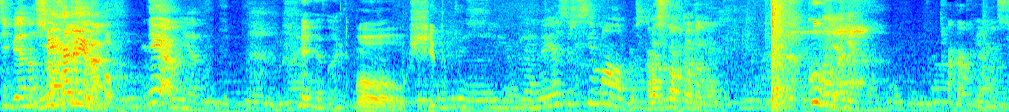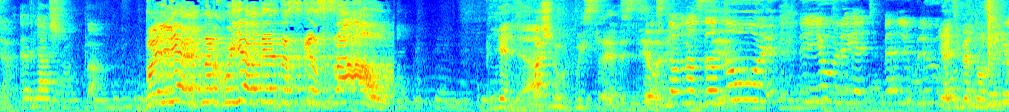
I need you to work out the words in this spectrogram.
Тебе на шаг. Михалина! Нет. Нет. Я не знаю. Оу, щит. Бля, ну я из России мало просто. Ростов-на-Дону. Кухня. А как у него на стене? Э. Да. Блять, нахуя ты это сказал? Блять, очень быстро это сделали. Ростов-на-Дону, Юля, я тебя люблю. Я тебя тоже, Юля.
